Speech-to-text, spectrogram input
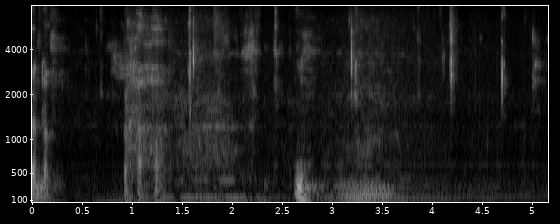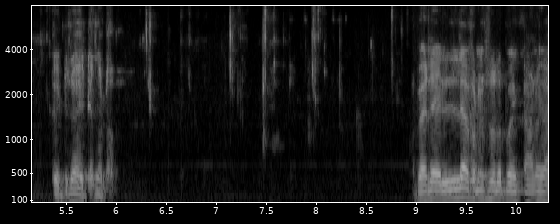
കണ്ടോ? ആഹാ. കണ്ടോ? അപ്പോൾ എന്റെ എല്ലാ ഫ്രണ്ട്സുകളും പോയി കാണുക.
